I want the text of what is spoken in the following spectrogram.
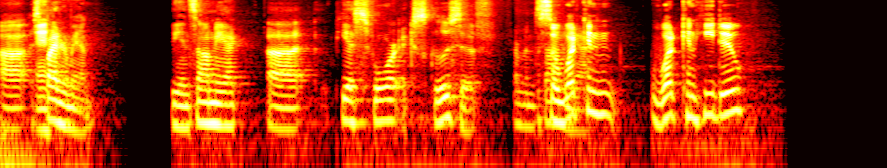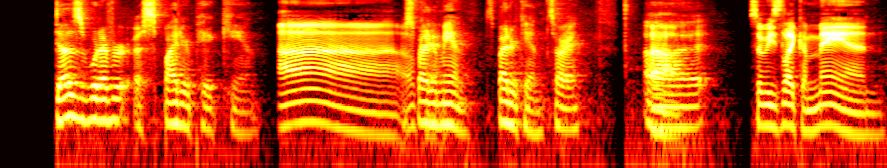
Uh, Eh. Spider Man, the Insomniac uh, PS4 exclusive from Insomniac. So what can what can he do? does whatever a Spider Pig can. Ah, okay. Spider Man, Spider can. Sorry. Oh. Uh, So he's like a man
